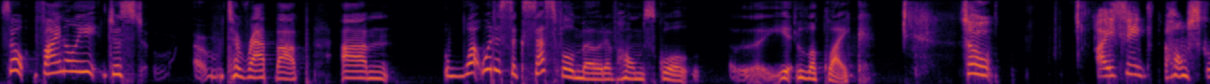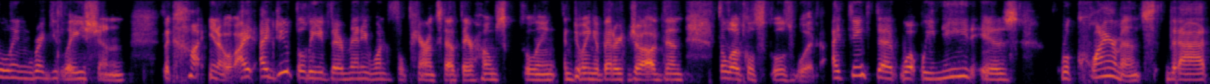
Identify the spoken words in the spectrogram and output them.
So, finally, just uh, to wrap up, um, what would a successful mode of homeschool uh, look like? So, I think homeschooling regulation, the kind, you know, I, I do believe there are many wonderful parents out there homeschooling and doing a better job than the local schools would. I think that what we need is requirements that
